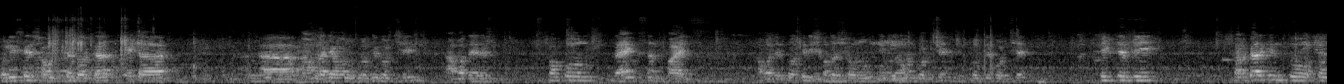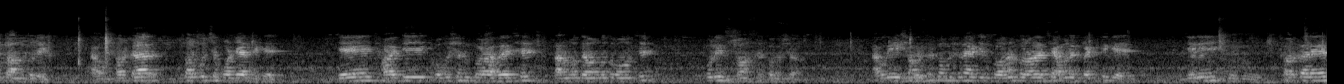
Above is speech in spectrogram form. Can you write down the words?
পুলিশের সংস্থা দরকার। এটা আমরা যেমন উপলব্ধি করছি, আমাদের সকল র্যাঙ্কস অ্যান্ড ফাইলস আমাদের প্রতিটি সদস্য অনু- অনুধাবন করছে উপলব্ধি করছে। ঠিক তেমনি সরকার কিন্তু অত্যন্ত আন্তরিক এবং সরকার সর্বোচ্চ পর্যায় থেকে যে ছয়টি কমিশন করা হয়েছে, তার মধ্যে অন্যতম হচ্ছে পুলিশ সংস্থা কমিশন। এবং এই সংস্থা কমিশনে একজন প্রধান করা হয়েছে এমন এক ব্যক্তিকে যিনি সরকারের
